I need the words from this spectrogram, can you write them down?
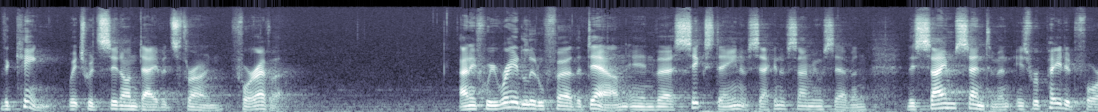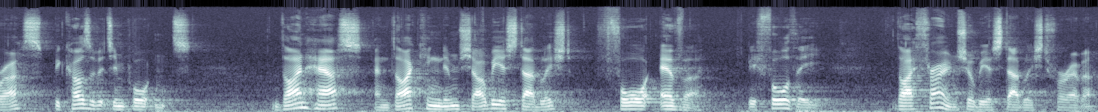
the king, which would sit on David's throne forever. And if we read a little further down in verse 16 of 2 Samuel 7, this same sentiment is repeated for us because of its importance. Thine house and thy kingdom shall be established forever before thee thy throne shall be established forever.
